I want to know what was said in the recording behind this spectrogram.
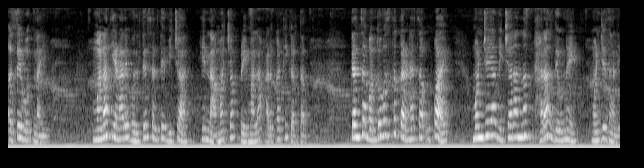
असे होत नाही. मनात येणारे भलते सलते विचार हे नामाच्या प्रेमाला आडकाठी करतात. त्यांचा बंदोबस्त करण्याचा उपाय म्हणजे या विचारांना थारास देऊ नये म्हणजे झाले.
